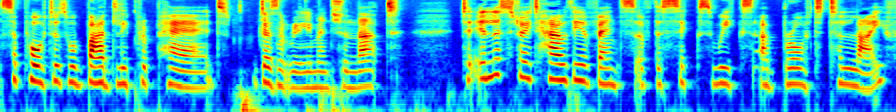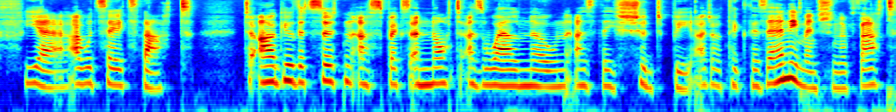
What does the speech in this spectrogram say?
supporters were badly prepared. Doesn't really mention that. To illustrate how the events of the six weeks are brought to life, yeah, I would say it's that. To argue that certain aspects are not as well known as they should be. I don't think there's any mention of that.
